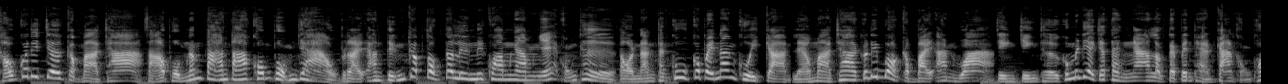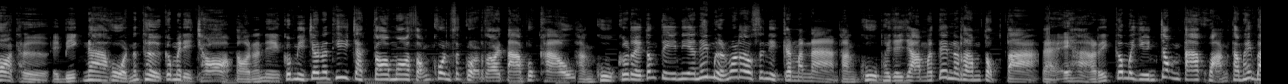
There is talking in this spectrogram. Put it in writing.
เขาก็ได้เจอกับมาชา สาวผมน้ำตาลตาคมผมยาวไบรอันถึงกับตกตะลึงในความงามแงะของเธอ ตอนนั้นทั้งคู่ก็ไปนั่งคุยกัน แล้วมาชาก็ได้บอกกับไบรอันว่า จริง ๆ เธอก็ไม่ได้อยากจะแต่งงานหรอกแต่เป็นแผนการของพ่อเธอไอ้บิ๊กหน้าโหดนั้นเธอก็ไม่ได้ชอบ ตอนนั้นเองก็มีเจ้าหน้าที่จากตมสองคนสะกดรอยตามพวกเขาทั้งคู่ก็เลยต้องตีเนียนให้เหมือนว่าเราสนิทกันมานานทั้งคู่พยายามมาเต้นรำตบตา แต่ไอ้หาริกก็มายืนจ้องตาขวางทำให้ไบ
